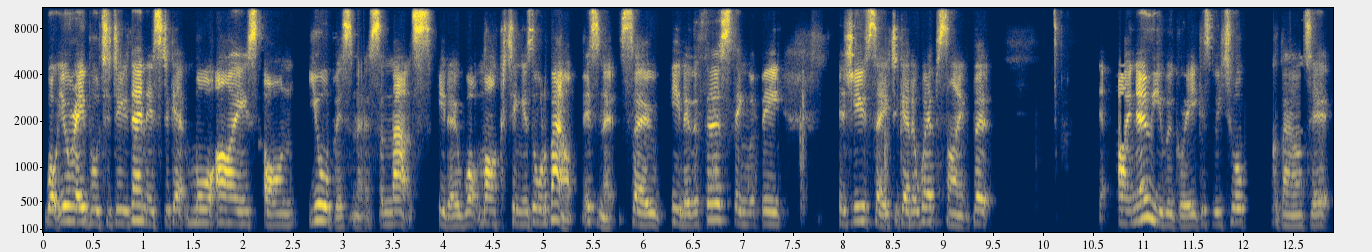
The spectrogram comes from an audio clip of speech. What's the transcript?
what you're able to do then is to get more eyes on your business and that's you know what marketing is all about isn't it so you know the first thing would be as you say to get a website but i know you agree because we talk about it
